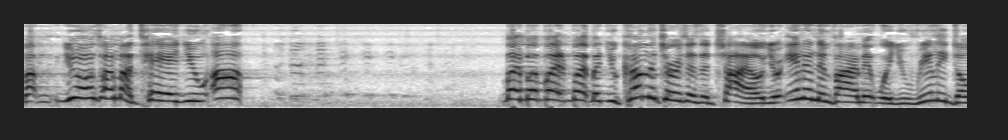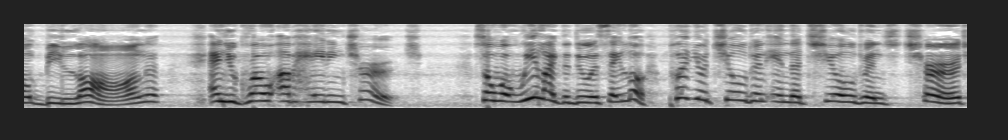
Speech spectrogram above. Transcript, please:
But you know what I'm talking about? Tear you up. But but but but but you come to church as a child, you're in an environment where you really don't belong, and you grow up hating church. So what we like to do is say, look, put your children in the children's church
